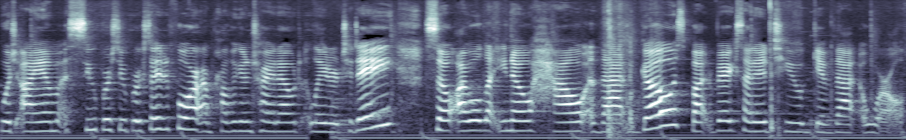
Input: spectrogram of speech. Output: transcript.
which I am super, super excited for. I'm probably gonna try it out later today. So I will let you know how that goes, but very excited to give that a whirl.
